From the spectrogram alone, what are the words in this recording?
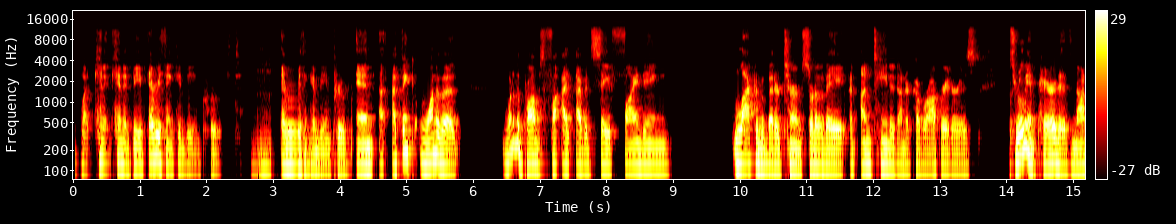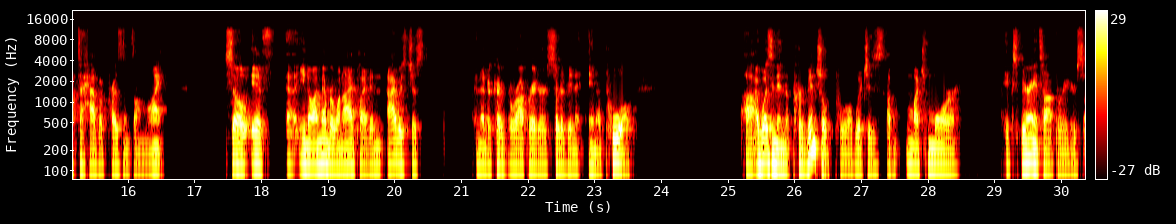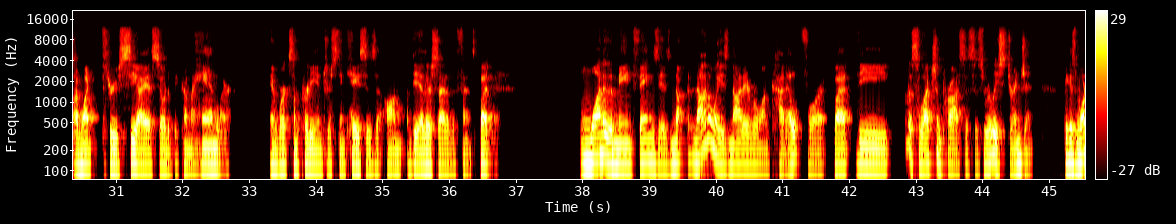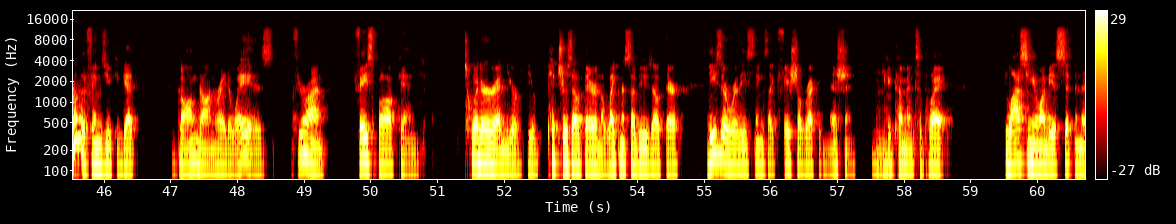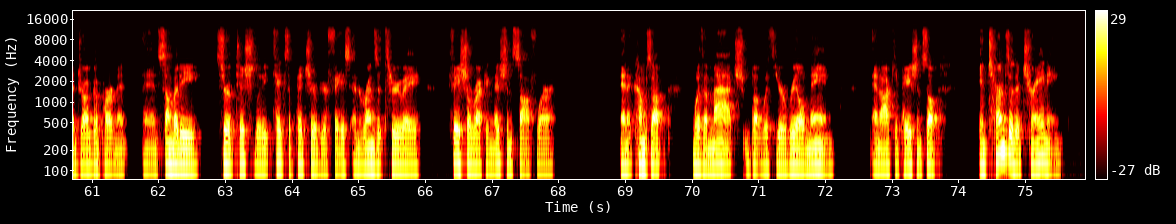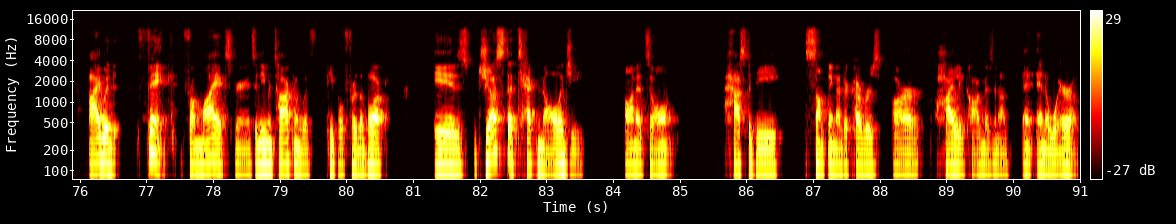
but can it, can it be, everything can be improved. Mm-hmm. Everything can be improved. And I, I, think one of the, one of the problems I, I would say finding lack of a better term, sort of a, an untainted undercover operator is it's really imperative not to have a presence online. So if, uh, you know, I remember when I applied and I was just an undercover operator sort of in a, in a pool. Uh, I wasn't in the provincial pool, which is a much more experienced operators. I went through CISO to become a handler and worked some pretty interesting cases on the other side of the fence. But one of the main things is not, not only is not everyone cut out for it, but the, the selection process is really stringent because one of the things you could get gonged on right away is if you're on Facebook and Twitter and your your pictures out there and the likeness of you is out there. These are where these things like facial recognition mm-hmm. could come into play. The last thing you want to be is sitting in a drug department and somebody surreptitiously takes a picture of your face and runs it through a facial recognition software and it comes up with a match but with your real name and occupation. So in terms of the training, I would think from my experience and even talking with people for the book is just the technology on its own has to be something undercovers are highly cognizant of and, aware of.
